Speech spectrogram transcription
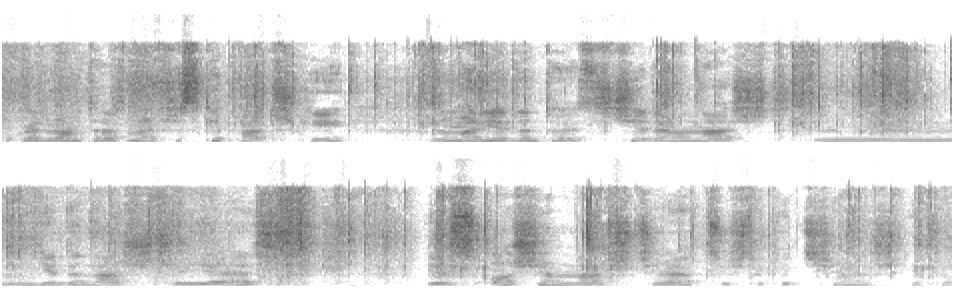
Pokażę wam teraz moje wszystkie paczki. Numer jeden to jest 17, mm, 11 jest, jest 18, coś takie ciężkie to.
